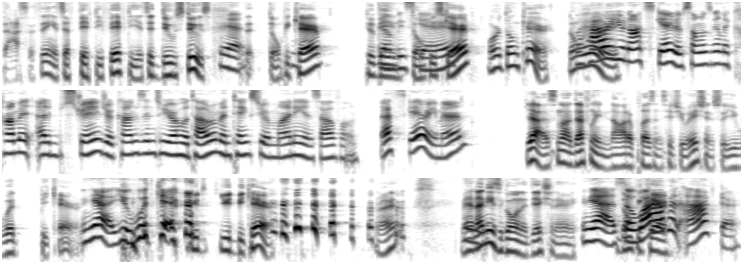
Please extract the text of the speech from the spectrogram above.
That's the thing. It's a 50-50. It's a deuce deuce. Yeah. Don't be care could be Don't be don't be scared. scared or don't care. Don't But worry. how are you not scared if someone's gonna come in, a stranger comes into your hotel room and takes your money and cell phone? That's scary, man. Yeah, it's not definitely not a pleasant situation. So you would be care. Yeah, you would care. You'd you'd be care, right? Man, that needs to go in the dictionary. yeah. So Don't be what care. happened after?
